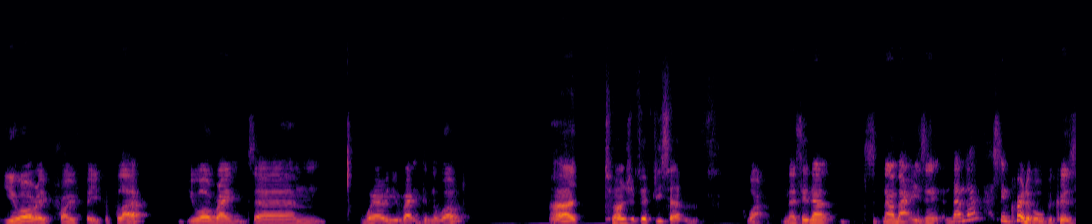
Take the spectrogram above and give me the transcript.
you are a pro FIFA player, you are ranked um, where are you ranked in the world? Uh, 257th. Wow. Now, see, now, now that is now that's incredible because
